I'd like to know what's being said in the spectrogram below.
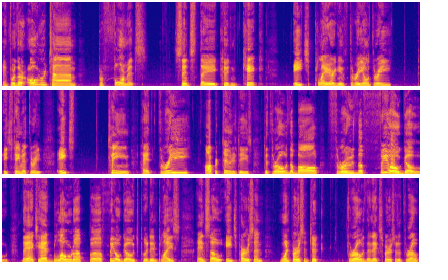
and for their overtime performance, since they couldn't kick, each player against three on three, each team had three, each team had three opportunities to throw the ball through the field goal. They actually had blowed up uh, field goals put in place. And so each person, one person took throw, the next person to throw,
